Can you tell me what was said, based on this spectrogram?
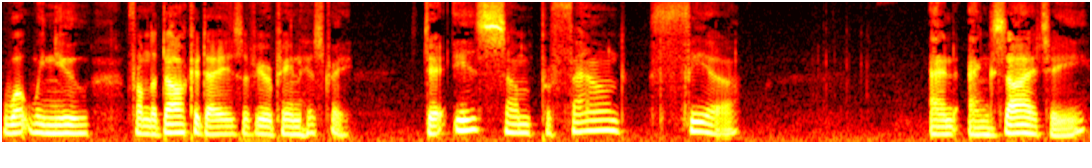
what we knew from the darker days of European history. There is some profound fear and anxiety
